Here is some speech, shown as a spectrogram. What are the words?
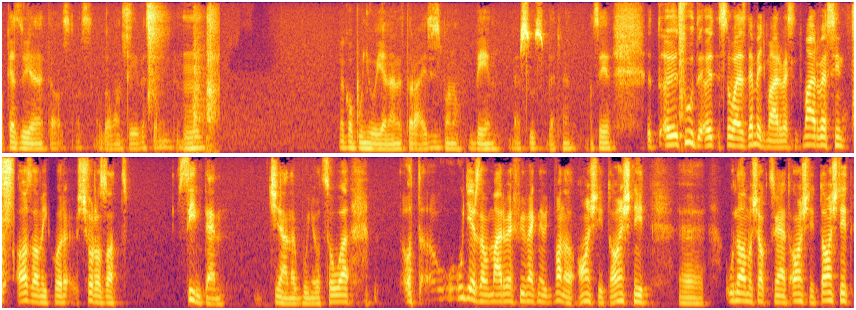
a kezdőjelenete az, az oda van téve szerintem. Mm. meg a bunyó jelenet a Rises-ban, a Bane versus Batman. Azért tud, szóval ez nem egy Marvel szint. Marvel szint az, amikor sorozat szinten csinálnak bunyót, szóval ott úgy érzem a Marvel filmeknél, hogy van a ansnit, ansnit, uh, unalmas akcióját, ansnit, ansnit,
